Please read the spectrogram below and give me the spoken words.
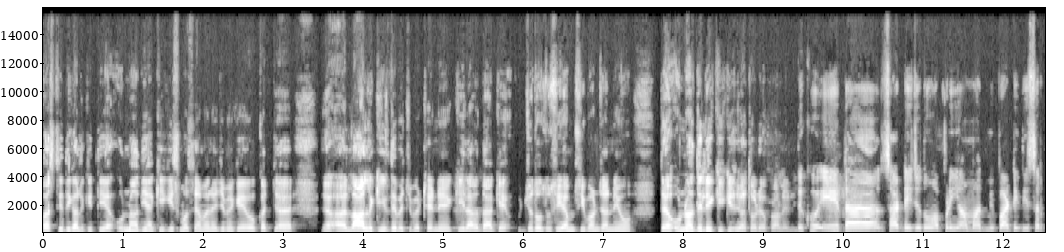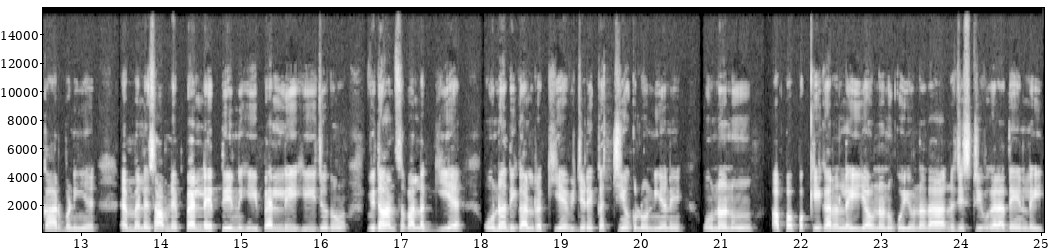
ਬਸਤੀ ਦੀ ਗੱਲ ਕੀਤੀ ਹੈ ਉਹਨਾਂ ਦੀਆਂ ਕੀ ਕੀ ਸਮੱਸਿਆਵਾਂ ਨੇ? ਜਿਵੇਂ ਕਿ ਉਹ ਲਾਲ ਲਕੀਰ ਦੇ ਵਿੱਚ ਬੈਠੇ ਨੇ ਕੀ। ਲੱਗਦਾ ਕਿ ਜਦੋਂ ਤੁਸੀਂ ਐਮਸੀ ਬਣ ਜਾਂਦੇ ਹੋ ਤੇ ਉਹਨਾਂ ਦੇ ਲਈ ਕੀ ਕੀ ਤੁਹਾਡੇ ਉਪਰਾਲੇ ਨੇ? ਦੇਖੋ ਇਹ ਤਾਂ ਸਾਡੇ ਜਦੋਂ ਆਪਣੀ ਆਮ ਆਦਮੀ ਪਾਰਟੀ ਦੀ ਸਰਕਾਰ ਬਣੀ ਹੈ ਐਮਐਲਏ ਸਾਹਿਬ ਨੇ ਪਹਿਲੇ ਦਿਨ ਹੀ ਪਹਿਲੀ ਹੀ ਜਦੋਂ ਵਿਧਾਨ ਸਭਾ ਲੱਗੀ ਹੈ ਉਹਨਾਂ ਦੀ ਗੱਲ ਰੱਖੀ ਹੈ ਵੀ ਜਿਹੜੇ ਕੱਚੀਆਂ ਕਲੋਨੀਆਂ ਨੇ, ਉਹਨਾਂ ਨੂੰ ਆਪਾਂ ਪੱਕੇ ਕਰਨ ਲਈ ਜਾਂ ਉਹਨਾਂ ਨੂੰ ਕੋਈ ਉਹਨਾਂ ਦਾ ਰਜਿਸਟਰੀ ਵਗੈਰਾ ਦੇਣ ਲਈ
